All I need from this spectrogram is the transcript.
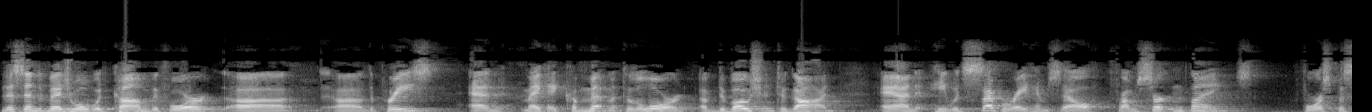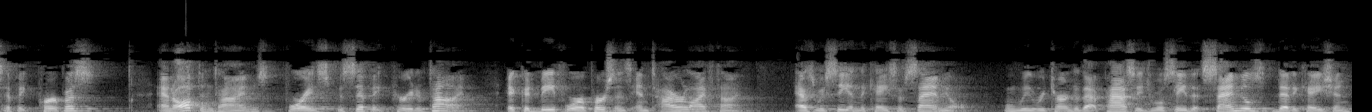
This individual would come before uh, uh, the priest and make a commitment to the Lord of devotion to God. And he would separate himself from certain things for a specific purpose and oftentimes for a specific period of time. It could be for a person's entire lifetime, as we see in the case of Samuel. When we return to that passage, we'll see that Samuel's dedication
